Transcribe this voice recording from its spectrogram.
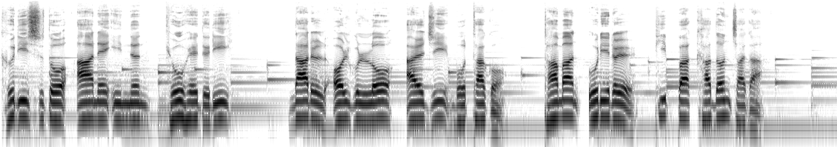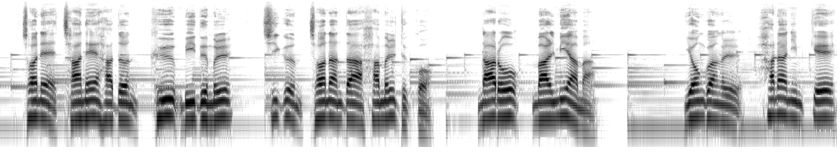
그리스도 안에 있는 교회들이 나를 얼굴로 알지 못하고 다만 우리를 핍박하던 자가 전에 잔해하던 그 믿음을 지금 전한다 함을 듣고 나로 말미암아 영광을 하나님께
